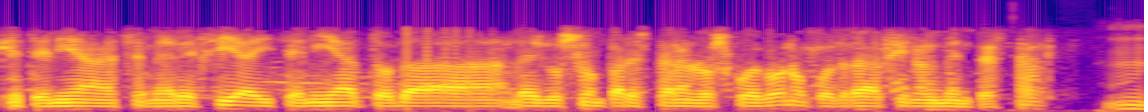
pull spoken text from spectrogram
que tenía, se merecía y tenía toda la ilusión para estar en los Juegos, no podrá finalmente estar. Mm,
